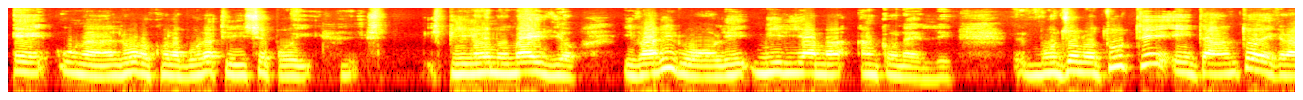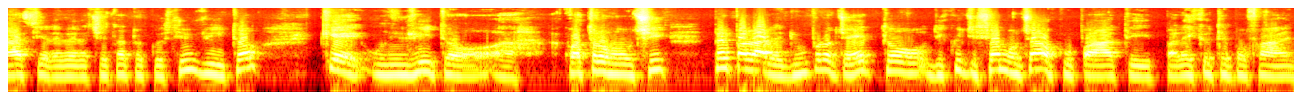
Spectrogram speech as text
e una loro collaboratrice, poi spiegheremo meglio i vari ruoli, Miriam Anconelli. Buongiorno a tutti intanto e grazie di aver accettato questo invito, che è un invito quattro voci per parlare di un progetto di cui ci siamo già occupati parecchio tempo fa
